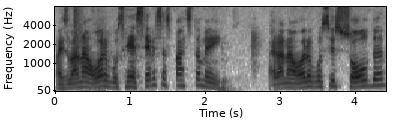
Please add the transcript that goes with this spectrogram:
Mas lá na hora você recebe essas partes também. Aí lá na hora você solda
